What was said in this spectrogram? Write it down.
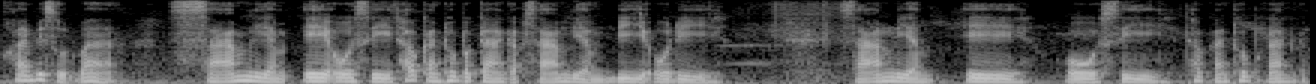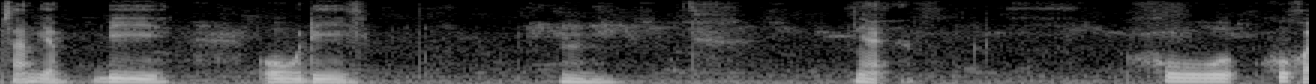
เขาให้พิสูจน์ว่าสามเหลี่ยม AOC เท่ากันทุกประการกับสามเหลี่ยม BOD สามเหลี่ยม AOC เท่ากันทุกประการกับสามเหลี่ยม BOD เนี่ยครูครูขอ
